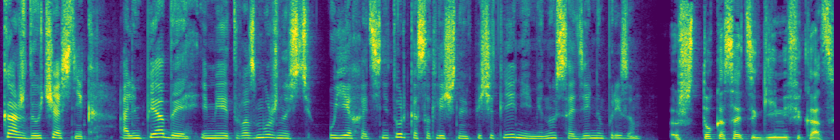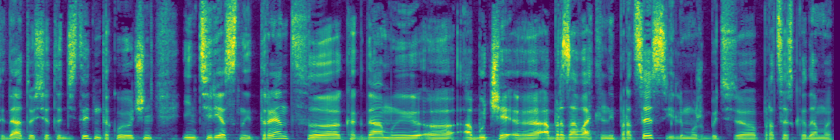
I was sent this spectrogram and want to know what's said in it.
каждый участник Олимпиады имеет возможность уехать не только с отличными впечатлениями, но и с отдельным призом. Что касается геймификации, да, то есть это действительно такой очень интересный тренд, э, когда мы э, обуча... Э, образовательный процесс или, может быть, процесс, когда мы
